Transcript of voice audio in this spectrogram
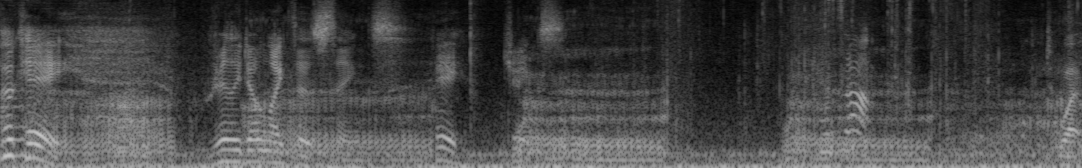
Okay. Really don't like those things. Hey, Jinx. What's up? What?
